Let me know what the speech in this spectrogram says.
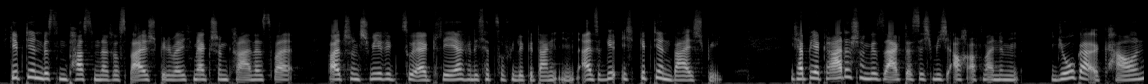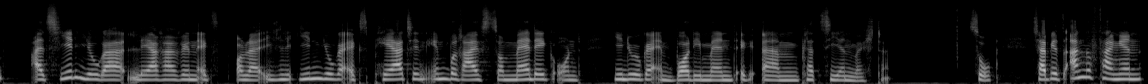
Ich gebe dir ein bisschen passenderes Beispiel, weil ich merke schon gerade, es war, war schon schwierig zu erklären. Ich hatte so viele Gedanken. Also ich gebe dir ein Beispiel. Ich habe ja gerade schon gesagt, dass ich mich auch auf meinem Yoga-Account als Yin-Yoga-Lehrerin oder Yin-Yoga-Expertin im Bereich Somatic und Yin-Yoga-Embodiment ähm, platzieren möchte. So, ich habe jetzt angefangen,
